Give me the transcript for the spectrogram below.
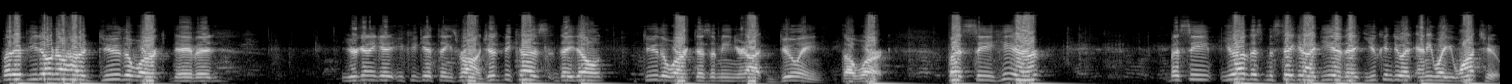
But if you don't know how to do the work, David, you're gonna get you could get things wrong. Just because they don't do the work doesn't mean you're not doing the work. But see here, but see, you have this mistaken idea that you can do it any way you want to.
